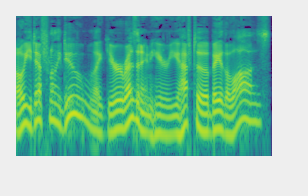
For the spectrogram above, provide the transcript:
Oh, you definitely do. Like, you're a resident here. You have to obey the laws.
